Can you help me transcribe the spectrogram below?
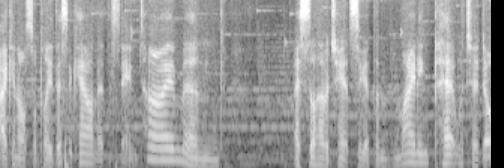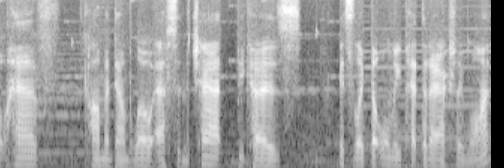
I can also play this account at the same time, and I still have a chance to get the mining pet, which I don't have. Comment down below, F's in the chat, because it's like the only pet that I actually want.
